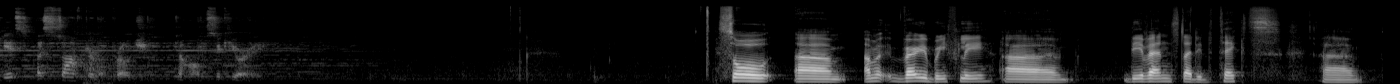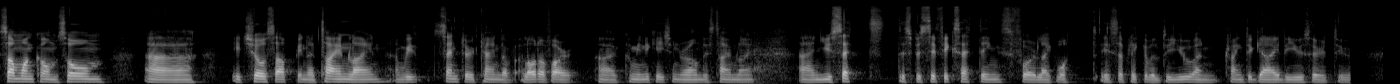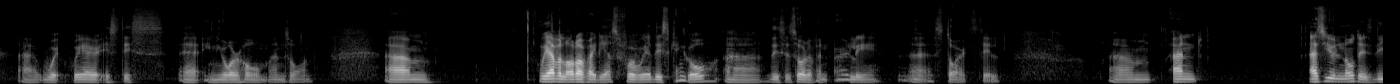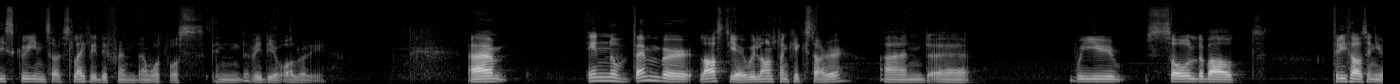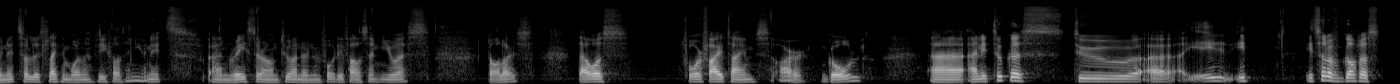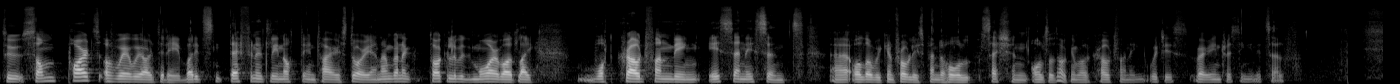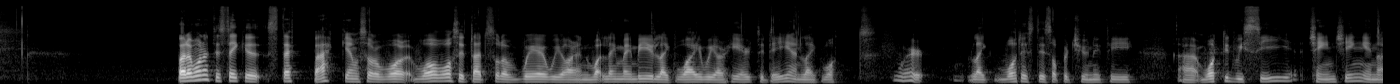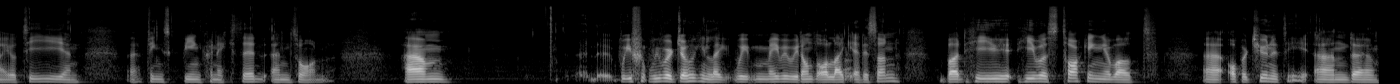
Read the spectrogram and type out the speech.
It's a softer approach to home security. So um, I'm very briefly, uh, the events that it detects, uh, someone comes home, uh, it shows up in a timeline, and we center kind of a lot of our uh, communication around this timeline. And you set the specific settings for like what is applicable to you, and trying to guide the user to uh, wh where is this uh, in your home, and so on. Um, we have a lot of ideas for where this can go. this is sort of an early start still. Um, and as you'll notice, these screens are slightly different than what was in the video already. Um, in November last year, we launched on Kickstarter, and uh, we sold about 3,000 units, or slightly more than 3,000 units, and raised around 240,000 US dollars. That was four or five times our goal. Uh, and it took us to, uh, it, it it sort of got us to some parts of where we are today, but it's definitely not the entire story. And I'm going to talk a little bit more about like what crowdfunding is and isn't, uh, although we can probably spend a whole session also talking about crowdfunding, which is very interesting in itself. But I wanted to take a step back and sort of what, what was it that sort of where we are and what like maybe like why we are here today and like what where like what is this opportunity? Uh, what did we see changing in IoT and uh, things being connected and so on. Um, we we were joking like we maybe we don't all like Edison, but he he was talking about uh, opportunity and uh,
